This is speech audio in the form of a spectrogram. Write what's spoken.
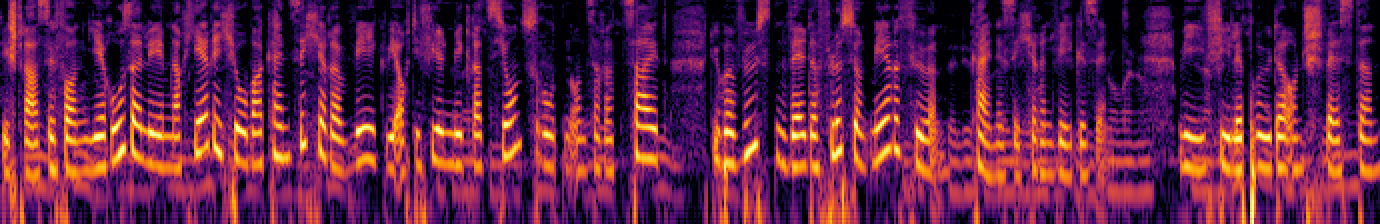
Die Straße von Jerusalem nach Jericho war kein sicherer Weg, wie auch die vielen Migrationsrouten unserer Zeit, die über Wüsten, Wälder, Flüsse und Meere führen, keine sicheren Wege sind. Wie viele Brüder und Schwestern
